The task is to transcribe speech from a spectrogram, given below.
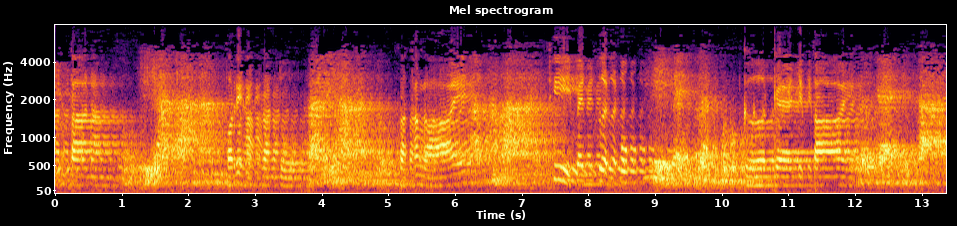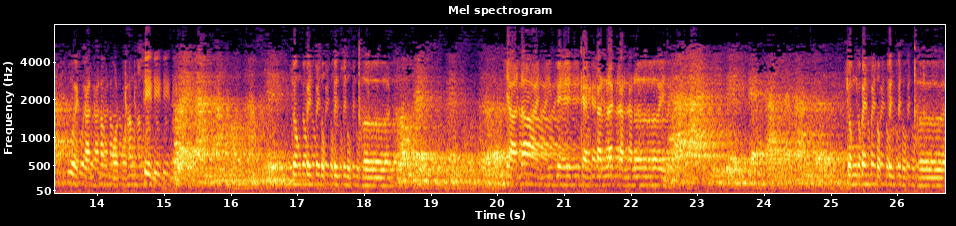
อัตตานังปริหารันตุสัตว์ทั้งหลาย ที่เป็นเพื่อนทุกข์เกิดแก่เจ็บตายด้วยกันทั้งหมดทั้งสิ้น จงเป็นสุขเป็นสุขเถิดอย่าได้มีเวรแก่กันและกันเลย จงเป็นสุขเป็นสุขเถิด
